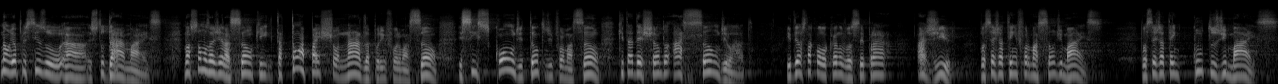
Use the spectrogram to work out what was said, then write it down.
Não, eu preciso ah, estudar mais. Nós somos a geração que está tão apaixonada por informação e se esconde tanto de informação que está deixando a ação de lado. E Deus está colocando você para agir. Você já tem informação demais. Você já tem cultos demais.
